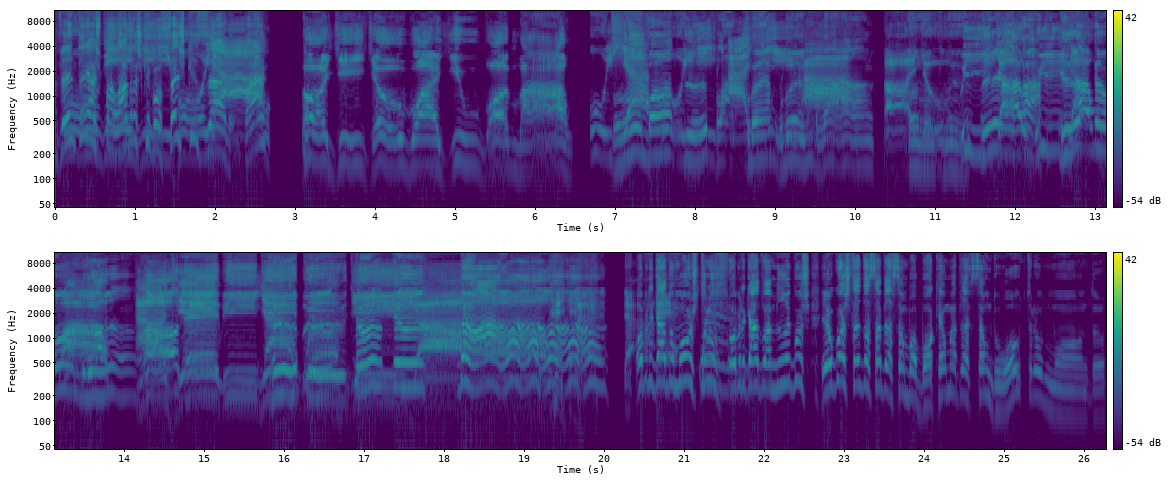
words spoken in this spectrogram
Inventem as palavras que vocês quiserem, tá? Obrigado, monstros. Obrigado, amigos. Eu gostei dessa versão boboca. É uma versão do outro mundo.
